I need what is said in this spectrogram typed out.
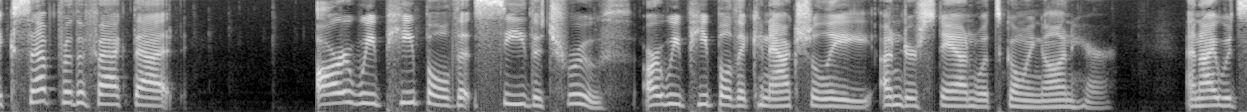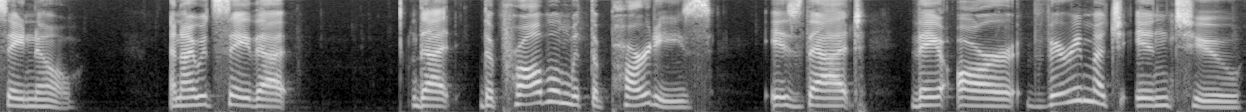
Except for the fact that are we people that see the truth? Are we people that can actually understand what's going on here? And I would say no. And I would say that that the problem with the parties is that they are very much into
